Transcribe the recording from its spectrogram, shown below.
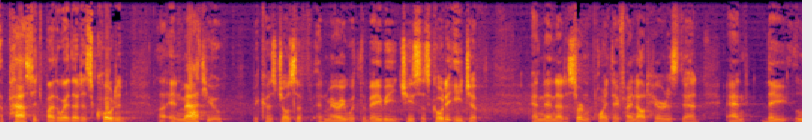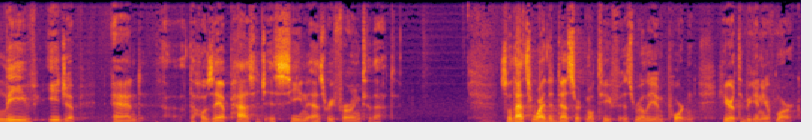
A passage, by the way, that is quoted uh, in Matthew because Joseph and Mary with the baby Jesus go to Egypt, and then at a certain point they find out Herod is dead, and they leave Egypt, and uh, the Hosea passage is seen as referring to that. So that's why the desert motif is really important here at the beginning of Mark.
